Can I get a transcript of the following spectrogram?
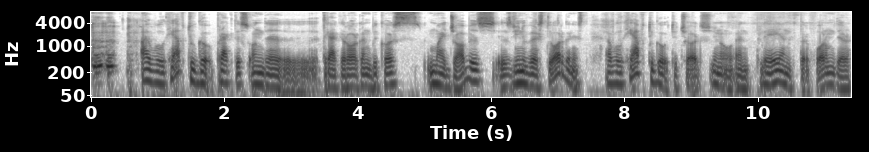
I will have to go practice on the tracker organ because my job is is university organist. I will have to go to church, you know, and play and perform there,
